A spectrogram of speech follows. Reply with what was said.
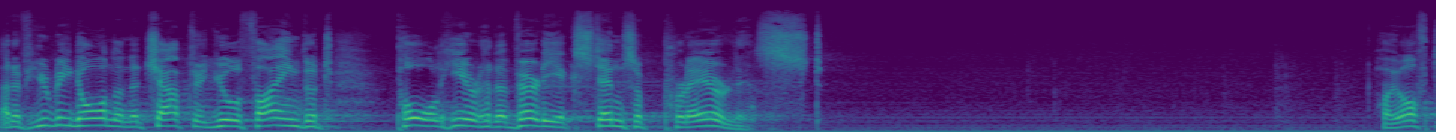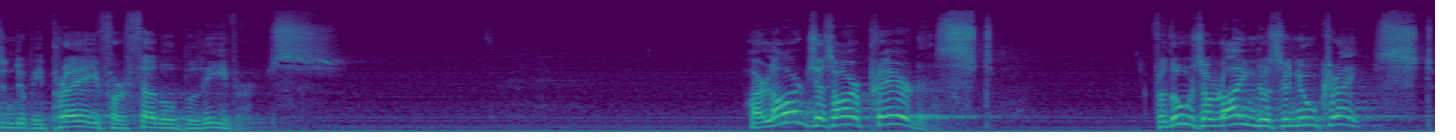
And if you read on in the chapter, you'll find that Paul here had a very extensive prayer list. How often do we pray for fellow believers? How large is our prayer list for those around us who knew Christ?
